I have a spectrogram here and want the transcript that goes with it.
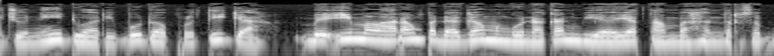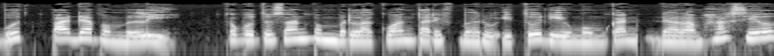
Juni 2023. BI melarang pedagang menggunakan biaya tambahan tersebut pada pembeli. Keputusan pemberlakuan tarif baru itu diumumkan dalam hasil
